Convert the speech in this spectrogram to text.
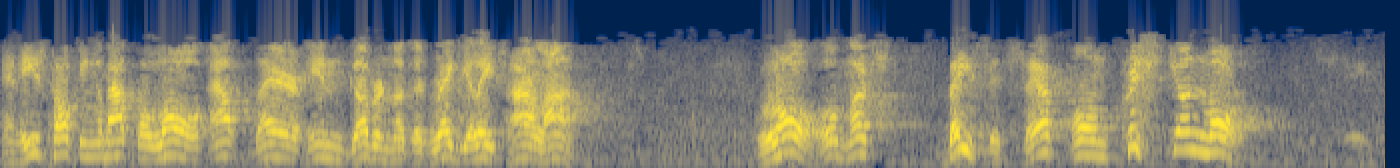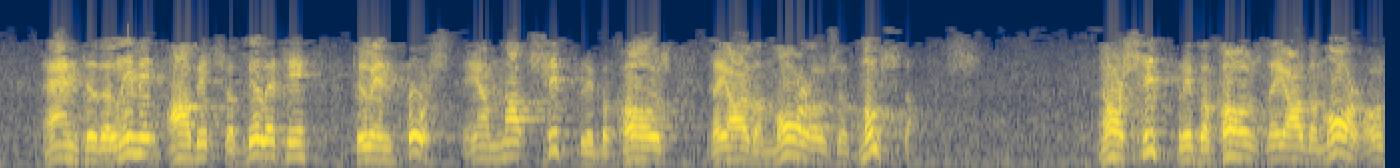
and he's talking about the law out there in government that regulates our lives. Law must base itself on Christian morals. and to the limit of its ability to enforce them, not simply because they are the morals of most of us, nor simply because they are the morals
